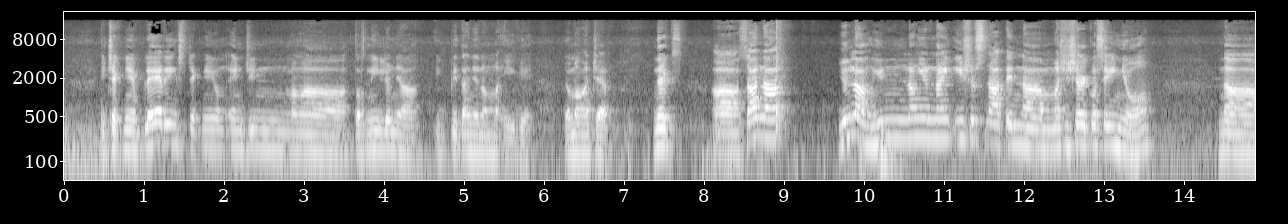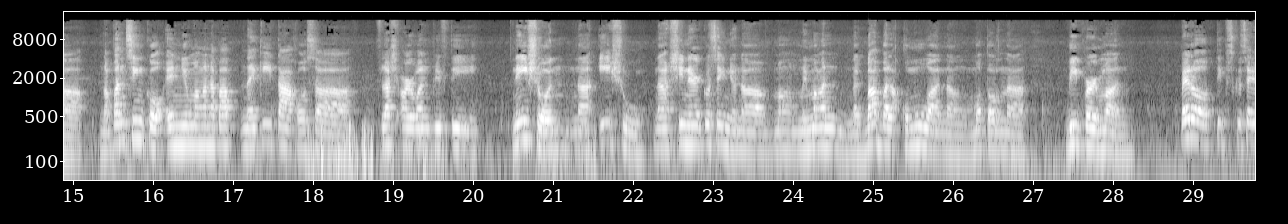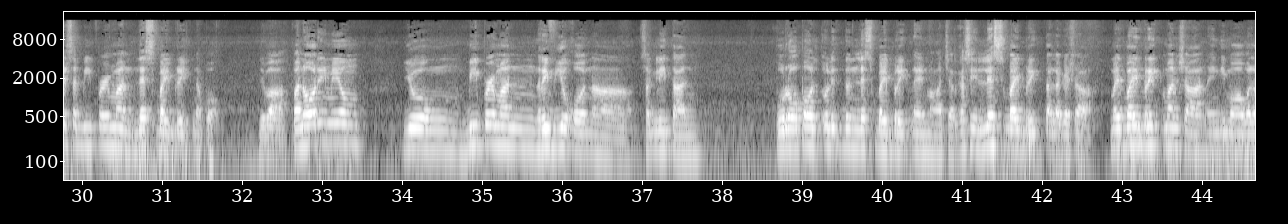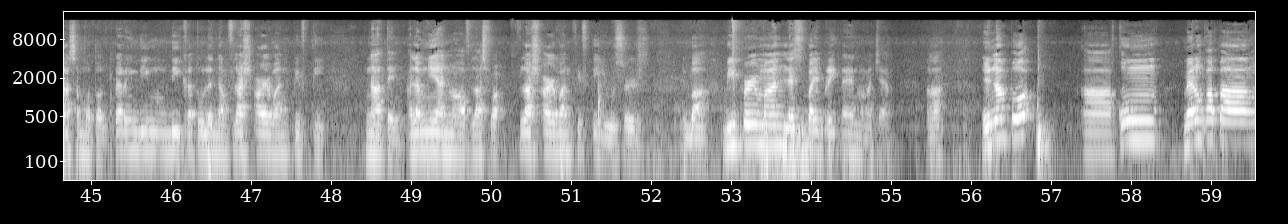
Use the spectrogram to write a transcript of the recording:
i-check niyo yung flarings, check niyo yung engine mga tornilyo niya, igpitan niyo ng maigi. Yung mga chair. Next, uh, sana yun lang, yun lang yung 9 issues natin na ma-share ko sa inyo na napansin ko and yung mga napap nakita ko sa Flash R150 Nation na issue na shinare ko sa inyo na mga, may mga nagbabalak kumuha ng motor na beeper man pero tips ko sa iyo sa Beeperman, less vibrate na po. 'Di ba? Panoorin mo yung yung Beeperman review ko na saglitan. Puro pa ulit doon less vibrate na yun mga chair. Kasi less vibrate talaga siya. May vibrate man siya na hindi mawawala sa motor. Pero hindi, hindi katulad ng Flash R150 natin. Alam niyo yan mga Flash, Flash R150 users. Diba? Beeperman, less vibrate na yan mga chair. Ah, yun lang po. Ah, kung meron ka pang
